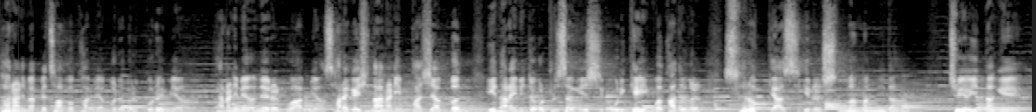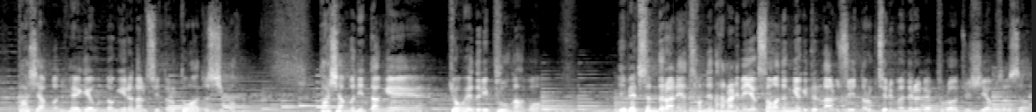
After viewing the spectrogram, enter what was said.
하나님 앞에 자복하며 무릎을 꿇으며 하나님의 은혜를 구하며 살아계신 하나님 다시 한번 이 나라의 민족을 불쌍히 하시고 우리 개인과 가정을 새롭게 하시기를 소망합니다. 주여 이 땅에 다시 한번 회개 운동이 일어날 수 있도록 도와주시고 다시 한번 이 땅에 교회들이 부흥하고 이 백성들 안에 참된 하나님의 역사와 능력이 드러날 수 있도록 주님의 은혜를 베풀어 주시옵소서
